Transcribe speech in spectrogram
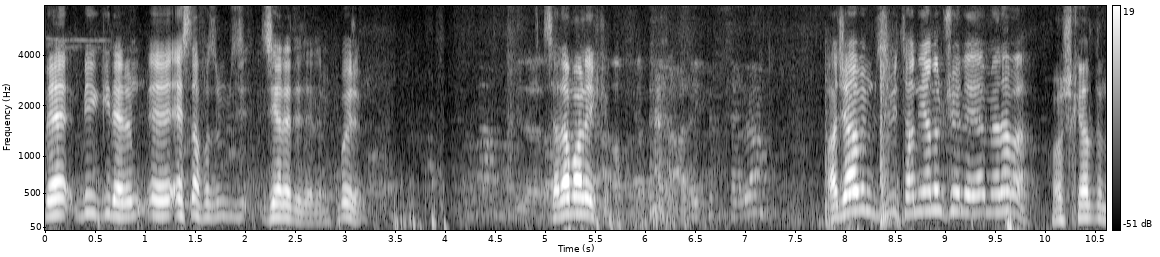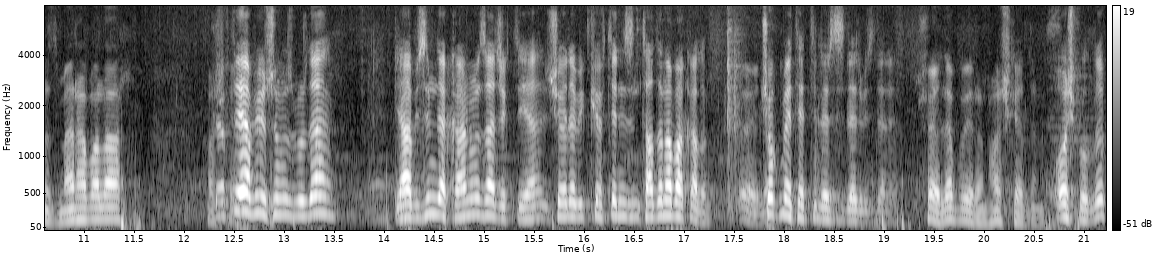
Ve bilgilerim e, esnafımızı zi- ziyaret edelim. Buyurun. Selamun Aleyküm. Hacı abim sizi bir tanıyalım şöyle ya merhaba. Hoş geldiniz, merhabalar. Hoş Köfte yapıyorsunuz burada. Ya bizim de karnımız acıktı ya. Şöyle bir köftenizin tadına bakalım. Öyle. Çok methettiler sizleri bizlere. Şöyle buyurun, hoş geldiniz. Hoş bulduk.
